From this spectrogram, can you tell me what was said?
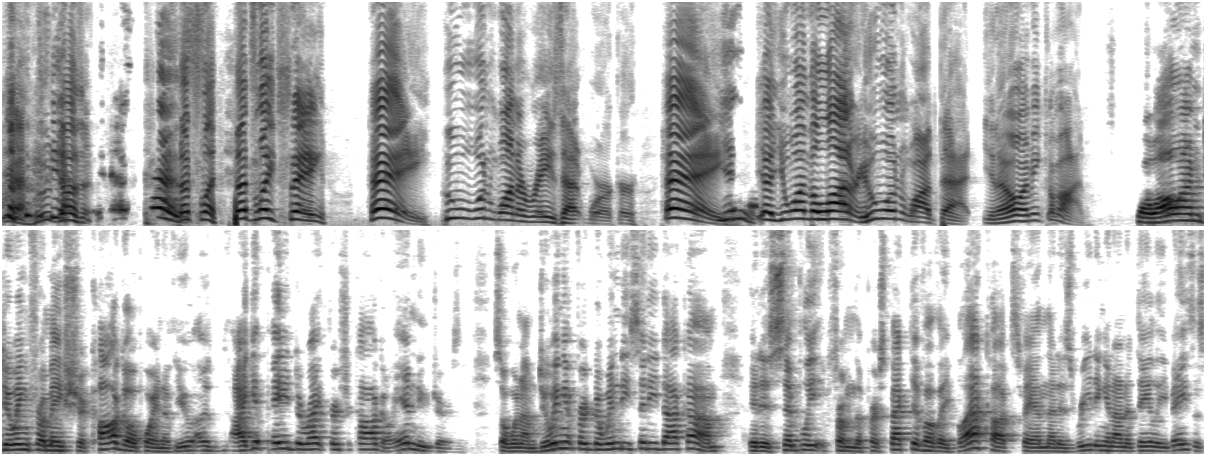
Yeah, who doesn't? yes. That's like that's like saying, "Hey, who wouldn't want to raise that worker? Hey, Yeah. yeah, you won the lottery. Who wouldn't want that? You know, I mean, come on. So all I'm doing from a Chicago point of view, I, I get paid to write for Chicago and New Jersey. So when I'm doing it for thewindycity.com, it is simply from the perspective of a Blackhawks fan that is reading it on a daily basis.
